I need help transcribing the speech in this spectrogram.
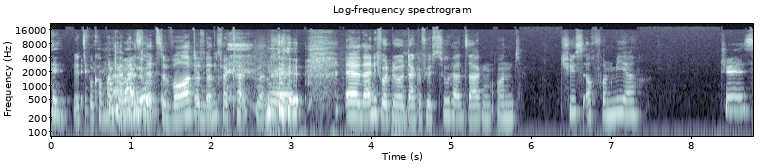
Jetzt bekommt man einmal das letzte Wort und dann verkackt man. Ja. äh, nein, ich wollte nur danke fürs Zuhören sagen und tschüss auch von mir. Tschüss.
